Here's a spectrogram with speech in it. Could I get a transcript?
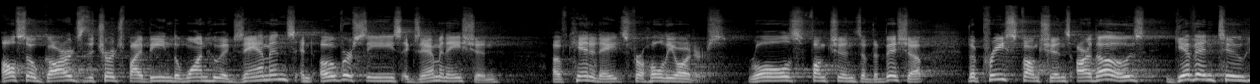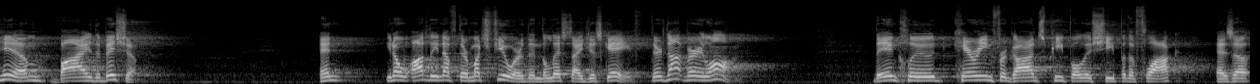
also guards the church by being the one who examines and oversees examination of candidates for holy orders. Roles, functions of the bishop. The priest's functions are those given to him by the bishop. And you know, oddly enough, they're much fewer than the list I just gave. They're not very long. They include caring for God's people as sheep of the flock, as a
